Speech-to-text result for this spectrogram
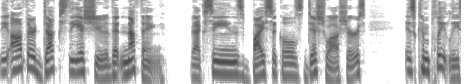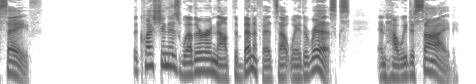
the author ducks the issue that nothing vaccines, bicycles, dishwashers is completely safe. The question is whether or not the benefits outweigh the risks and how we decide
